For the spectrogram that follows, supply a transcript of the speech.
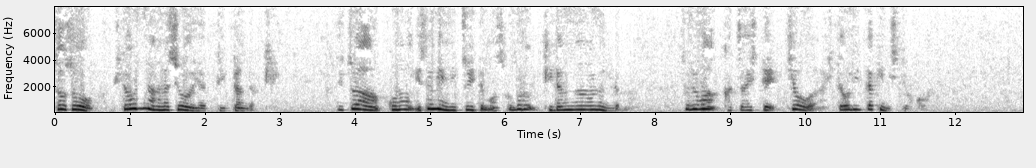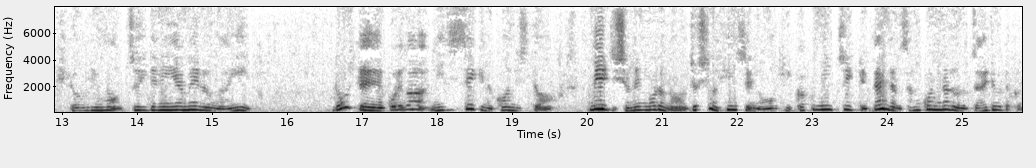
そうそう、一人の話をやっていたんだっけ。実は、この伊勢源についてもすこぶる気談があるんだが、それは割愛して今日は一人だけにしておこう。一人もついでにやめるがいい。どうしてこれが20世紀の今日と明治初年頃の女子の品性の比較について大なる参考になる材料だから、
